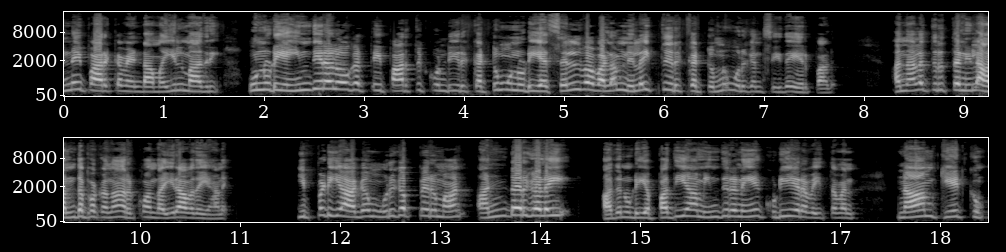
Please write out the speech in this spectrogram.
என்னை பார்க்க வேண்டாம் மயில் மாதிரி. உன்னுடைய இந்திரலோகத்தை பார்த்து கொண்டு இருக்கட்டும் உன்னுடைய செல்வ வளம் நிலைத்து இருக்கட்டும்னு முருகன் செய்த ஏற்பாடு. அதனால திருத்தணியில அந்த பக்கம் தான் இருக்கும் அந்த ஐராவத யானை. இப்படியாக முருகப்பெருமான் அண்டர்களை அதனுடைய பதியாம் இந்திரனையே குடியேற வைத்தவன் நாம் கேட்கும்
